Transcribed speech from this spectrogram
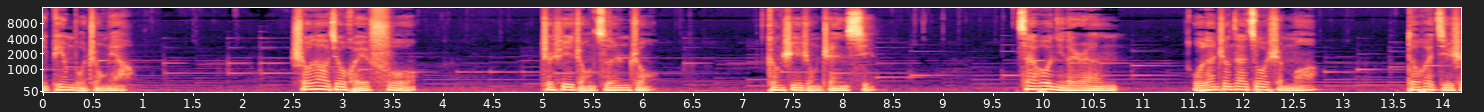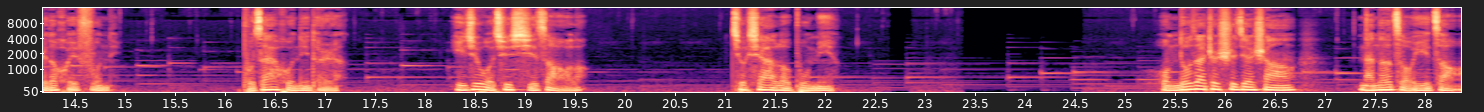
你并不重要。收到就回复，这是一种尊重，更是一种珍惜。在乎你的人，无论正在做什么，都会及时的回复你。不在乎你的人，一句“我去洗澡了”，就下落不明。我们都在这世界上，难得走一遭，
